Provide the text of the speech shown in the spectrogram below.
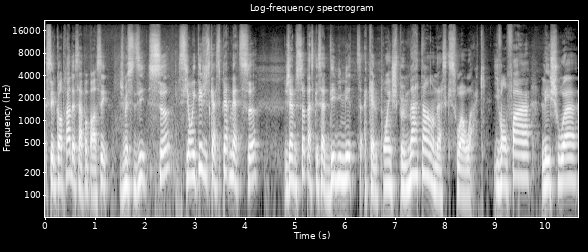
c'est le contraire de ça n'a pas passé. Je me suis dit, ça, s'ils ont été jusqu'à se permettre ça, j'aime ça parce que ça délimite à quel point je peux m'attendre à ce qu'ils soient whack. Ils vont faire les choix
